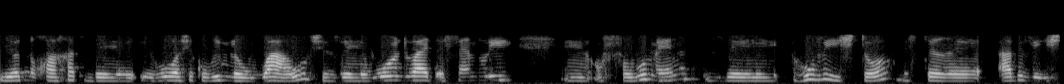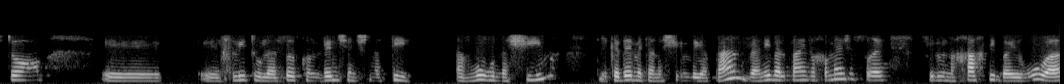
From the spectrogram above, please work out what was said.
להיות נוכחת באירוע שקוראים לו וואו, שזה Worldwide Assembly אה, of a Women, והוא ואשתו, מיסטר אה, אבי ואשתו, אה, החליטו לעשות קונבנשן שנתי עבור נשים, לקדם את הנשים ביפן, ואני ב-2015 אפילו נכחתי באירוע,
